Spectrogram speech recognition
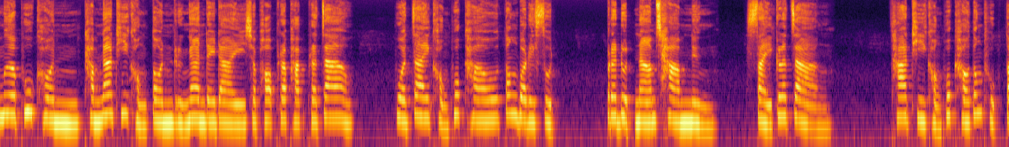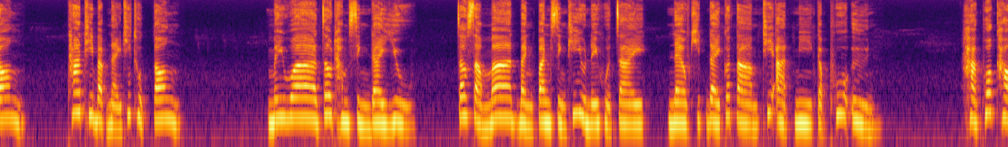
เมื่อผู้คนทำหน้าที่ของตนหรืองานใด ๆ เฉพาะพระพักพระเจ้า หัวใจของพวกเขาต้องบริสุทธิ์ ประดุดน้ำชามหนึ่ง ใสกระจ่าง ท่าทีของพวกเขาต้องถูกต้อง ท่าทีแบบไหนที่ถูกต้อง ไม่ว่าเจ้าทำสิ่งใดอยู่ เจ้าสามารถแบ่งปันสิ่งที่อยู่ในหัวใจ แนวคิดใดก็ตามที่อาจมีกับผู้อื่น หากพวกเขา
